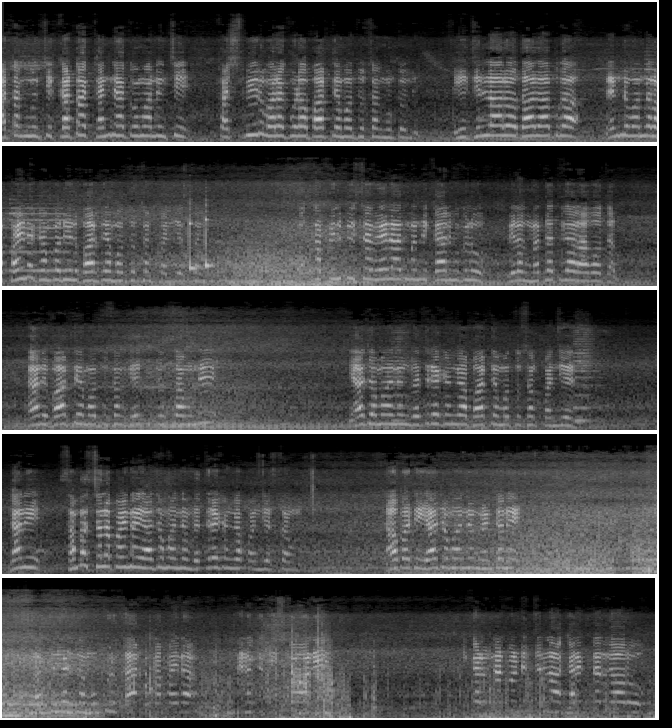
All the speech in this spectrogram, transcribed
అటక్ నుంచి కటక్ కన్యాకుమారి నుంచి కశ్మీర్ వరకు కూడా భారతీయ మజ్దూర్ ఉంటుంది. ఈ జిల్లాలో దాదాపుగా రెండు వందల పైన కంపెనీలు భారతీయ మజ్దూర్ పనిచేస్తాం ఒక్క పిలిపిస్తే వేలాది మంది కార్మికులు వీళ్ళకి మద్దతుగా రాబోతారు. కానీ భారతీయ మజ్దూర్ సంఘ్ వేచి చూస్తూ ఉంది. యాజమాన్యం వ్యతిరేకంగా భారతీయ మజ్దూర్ పనిచేయదు. కానీ సమస్యలపైన యాజమాన్యం వ్యతిరేకంగా పనిచేస్తూ ఉంది. కాబట్టి యాజమాన్యం వెంటనే రద్దు చేసిన ముగ్గురు కార్మికులపైన వెనక్కి తీసుకోవాలి. ఇక్కడ ఉన్నటువంటి జిల్లా కలెక్టర్ గారు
